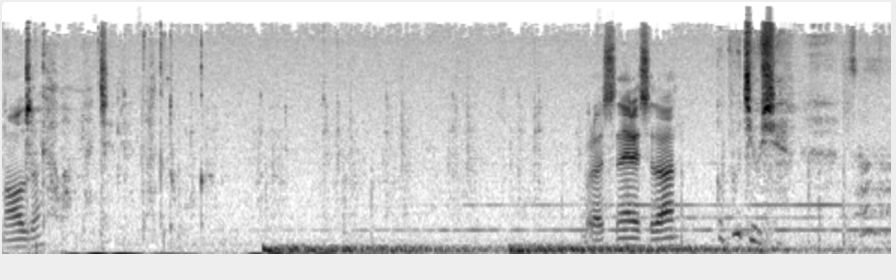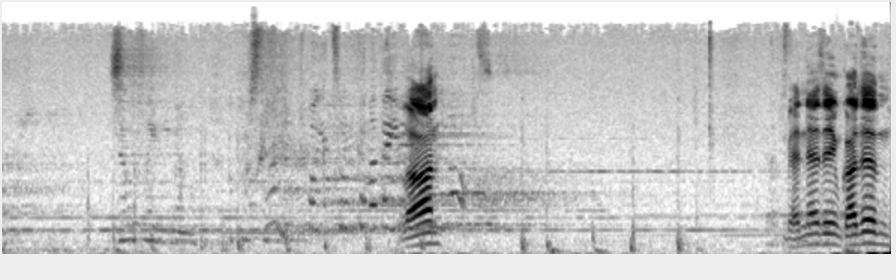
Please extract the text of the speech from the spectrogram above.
Ne oldu? Burası neresi lan? Obudził się. Lan! Ben neredeyim kadın?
